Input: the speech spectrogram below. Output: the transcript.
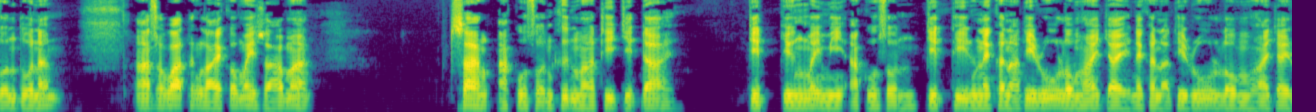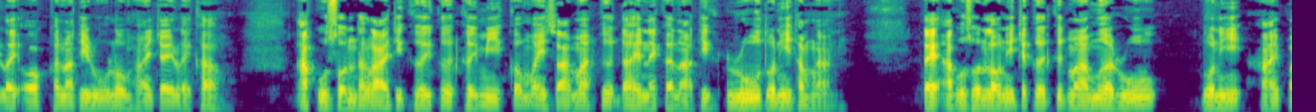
ศลตัวนั้น อาสวะทั้งหลายก็ไม่สามารถสร้างอากุศลขึ้นมาที่จิตได้ จิตจึงไม่มีอกุศล จิตที่ในขณะที่รู้ลมหายใจ ในขณะที่รู้ลมหายใจไหลออก ขณะที่รู้ลมหายใจไหลเข้าอากุศลทั้งหลายที่เคยเกิดเคยมีก็ไม่สามารถเกิดได้ในขณะที่รู้ตัวนี้ทำงาน แต่อกุศลเหล่านี้จะเกิดขึ้นมาเมื่อรู้ตัวนี้หายไป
